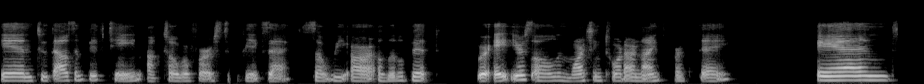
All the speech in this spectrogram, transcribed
in 2015, October 1st to be exact. So we are a little bit we're 8 years old and marching toward our ninth birthday. And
